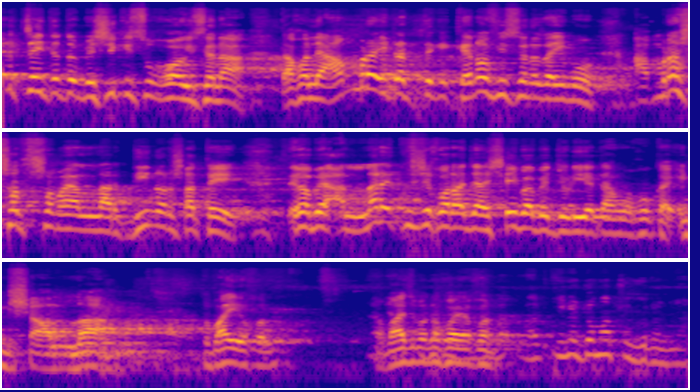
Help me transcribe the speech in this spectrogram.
এর চাইতে তো বেশি কিছু খাওয়া হয়েছে না। তাহলে আমরা এটার থেকে কেন পিছনে যাইমো আমরা সব সময় আল্লাহর দিনের সাথে। এভাবে আল্লাহরে খুশি করা যায় সেইভাবে জড়িয়ে থাকব হোক ইনশাআল্লাহ। তো ভাই এখন মাঝ মনে হয় এখন? ইনে জমা চুকুন না।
